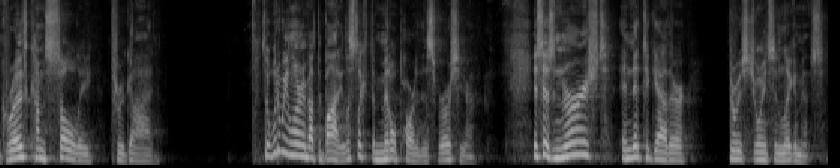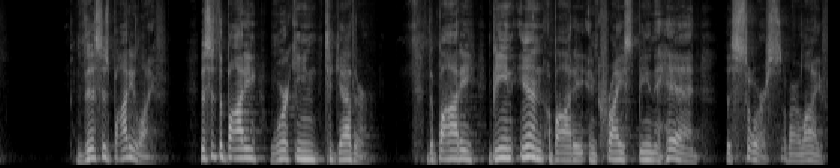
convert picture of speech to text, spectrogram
Growth comes solely through God. So, what do we learn about the body? Let's look at the middle part of this verse here. It says, nourished and knit together through its joints and ligaments. This is body life. This is the body working together. The body being in a body and Christ being the head, the source of our life.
